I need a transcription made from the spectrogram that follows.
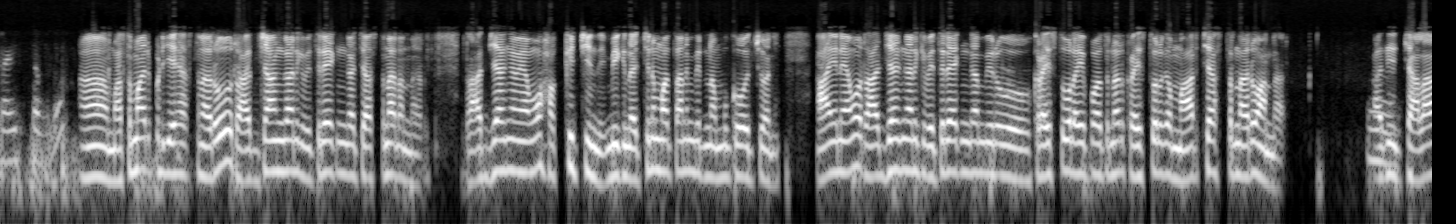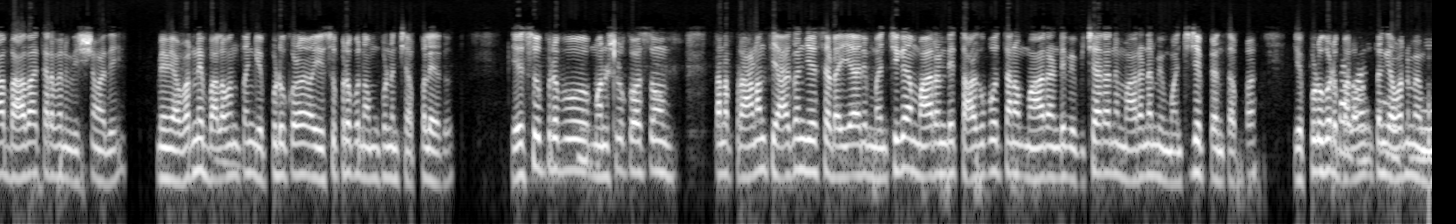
క్రైస్తవులు? మత మార్పిడి చేసేస్తున్నారు. రాజ్యాంగానికి వ్యతిరేకంగా చేస్తున్నారన్నారు. రాజ్యాంగం ఏమో హక్కు ఇచ్చింది. మీకు నచ్చిన మతాన్ని మీరు నమ్ముకోవచ్చు అని. ఆయన ఏమో రాజ్యాంగానికి వ్యతిరేకంగా మీరు క్రైస్తవులు అయిపోతున్నారు క్రైస్తవులుగా మార్చేస్తున్నారు అన్నారు. అది చాలా బాధాకరమైన విషయం అది. మేము ఎవరిని బలవంతంగా ఎప్పుడు కూడా యేసుప్రభు నమ్ముకుని చెప్పలేదు. యేసుప్రభు మనుషుల కోసం తన ప్రాణం త్యాగం చేశాడు అయ్యా అని మంచిగా మారండి తాగుబోతనం మారండి వ్యభిచారాన్ని మారండి మేము మంచి చెప్పాను తప్ప ఎప్పుడు కూడా బలవంతంగా ఎవరిని మేము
